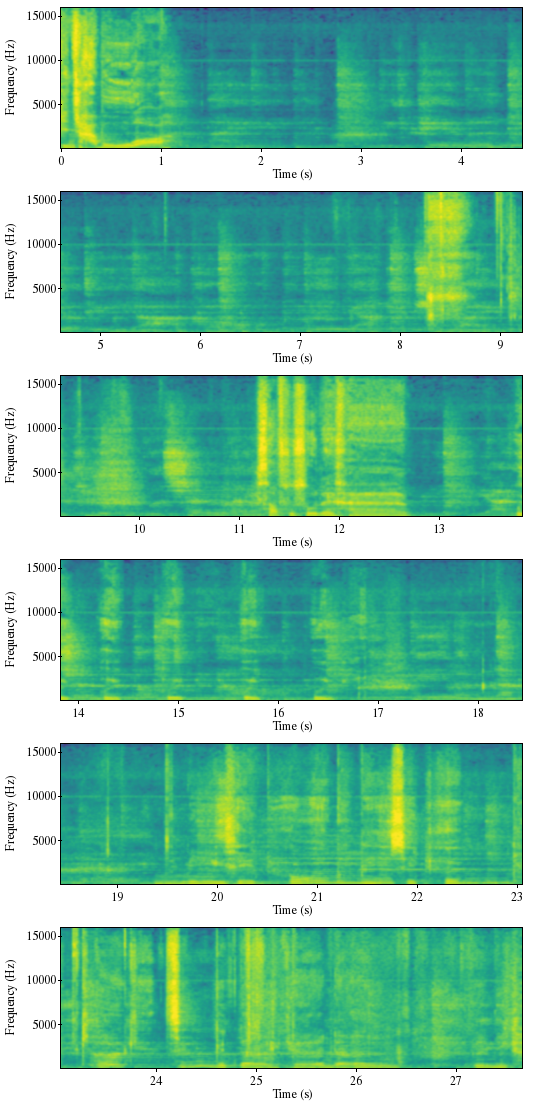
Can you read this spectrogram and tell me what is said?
กินชาบูเหรอ สอบสู้ๆด้วยครับ อุ้ยอุ้ยอุ้ยอุ้ยอุ้ย ไม่มีสิทธิ์ห่วงไม่มีสิทธิ์หึงแค่คิดถึงกันได้แค่นั้นไม่มีค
